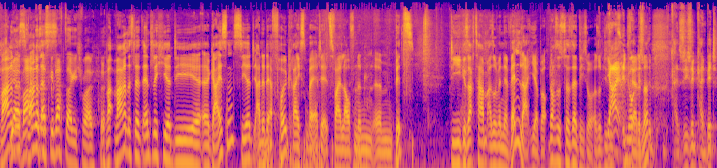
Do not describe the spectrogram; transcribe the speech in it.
Waren, Ja, es, war waren, anders als es, gedacht, sage ich mal. wa- waren es letztendlich hier die äh, Geissens, hier die, eine der erfolgreichsten bei RTL 2 laufenden ähm, Bits, die gesagt haben, also wenn der Wendler hier, doch, das ist tatsächlich so, also diese ja, Pferde, ist, ne? kein, sie sind kein Bit.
